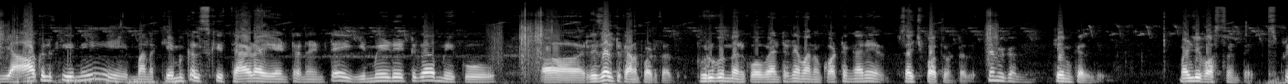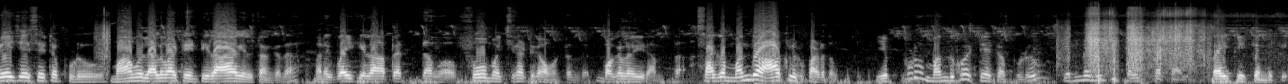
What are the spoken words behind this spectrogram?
ఈ ఆకులకి మన కెమికల్స్కి తేడా ఏంటనంటే ఇమ్మీడియట్గా మీకు రిజల్ట్ కనపడుతుంది. పురుగు ఉందనుకో వెంటనే మనం కొట్టంగానే చచ్చిపోతుంటుంది. కెమికల్ కెమికల్ది. మళ్ళీ వస్తుంటాయి. స్ప్రే చేసేటప్పుడు మామూలు అలవాటు ఏంటి? ఇలా వెళ్తాం కదా. మనకి బైక్ ఇలా పెద్ద ఫోమ్ వచ్చినట్టుగా ఉంటుంది. పొగలో ఇదంతా. సగం మందు ఆకులకు పడదు. ఎప్పుడు మందు కొట్టేటప్పుడు కింద నుంచి పైకి పైకి కిందకి.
